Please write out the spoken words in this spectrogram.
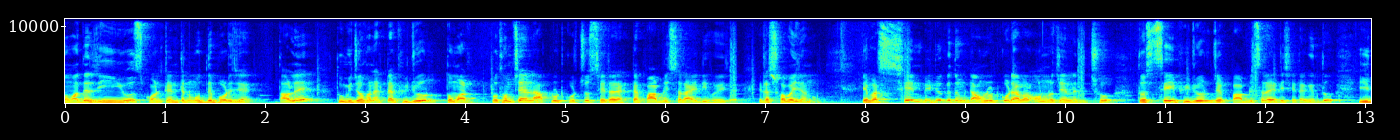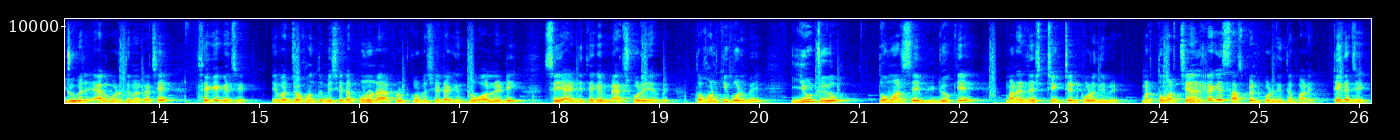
তোমাদের রিইউজ কন্টেন্টের মধ্যে পড়ে যায়। তাহলে তুমি যখন একটা ভিডিও তোমার প্রথম চ্যানেলে আপলোড করছ, সেটার একটা পাবলিশার আইডি হয়ে যায়, এটা সবাই জানো। এবার সেম ভিডিওকে তুমি ডাউনলোড করে আবার অন্য চ্যানেলে দিচ্ছ, তো সেই ভিডিওর যে পাবলিশার আইডি সেটা কিন্তু ইউটিউবের অ্যালগোরিদমের কাছে থেকে গেছে। এবার যখন তুমি সেটা পুনরায় আপলোড করবে, সেটা কিন্তু অলরেডি সেই আইডি থেকে ম্যাচ করে যাবে। তখন কি করবে? ইউটিউব তোমার সেই ভিডিওকে মানে রেস্ট্রিক্টেড করে দিবে। মানে তোমার চ্যানেলটাকে সাসপেন্ড করে দিতে পারে। ঠিক আছে?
